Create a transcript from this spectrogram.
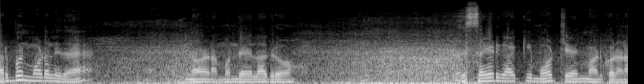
ಅರ್ಬನ್ ಮೋಡಲ್ ಇದೆ. ನೋಡೋಣ, ಮುಂದೆ ಎಲ್ಲಾದರೂ ಸೈಡ್ಗೆ ಹಾಕಿ ಮೋಡ್ ಚೇಂಜ್ ಮಾಡ್ಕೊಳ್ಳೋಣ.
